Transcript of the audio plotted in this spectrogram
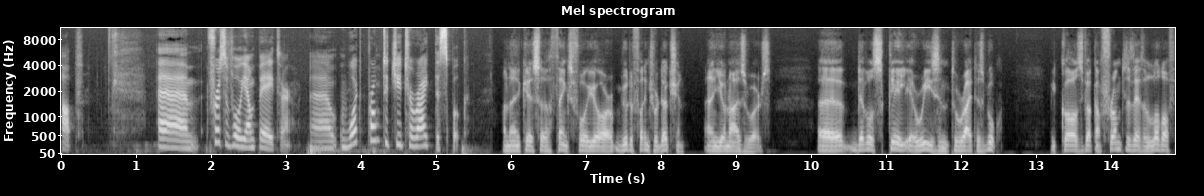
up. Um, first of all, Jan Peter, uh, what prompted you to write this book? In any case, uh, thanks for your beautiful introduction and your nice words uh, there was clearly a reason to write this book because we are confronted with a lot of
